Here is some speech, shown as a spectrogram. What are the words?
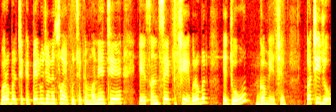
બરોબર છે કે પેલું જેને શું આપ્યું છે કે મને છે એ સનસેટ છે, બરોબર? એ જોવું ગમે છે. પછી જો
